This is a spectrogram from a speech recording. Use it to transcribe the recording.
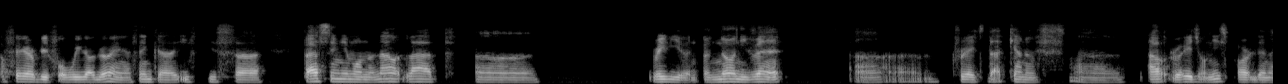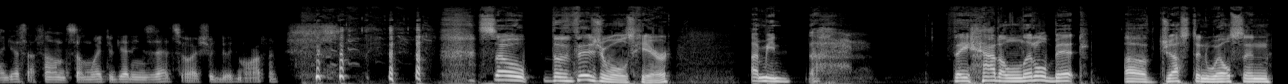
affair before we got going, I think uh, if if passing him on an out lap, really a, a non-event, creates that kind of outrage on his part, then I guess I found some way to get in Z, so I should do it more often. so the visuals here, I mean, they had a little bit of Justin Wilson,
